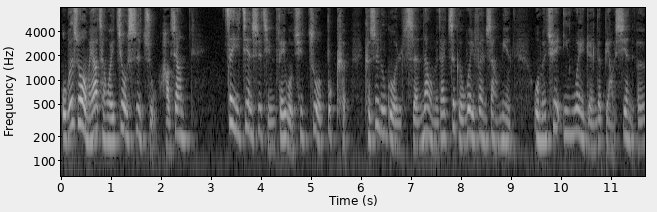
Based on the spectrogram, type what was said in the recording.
我不是说我们要成为救世主，好像这一件事情非我去做不可。可是如果神让我们在这个位份上面，我们却因为人的表现而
